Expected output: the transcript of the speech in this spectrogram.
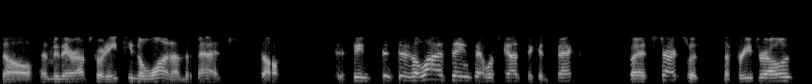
So I mean, they were outscored 18 to one on the bench. So I mean, there's a lot of things that Wisconsin can fix, but it starts with the free throws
